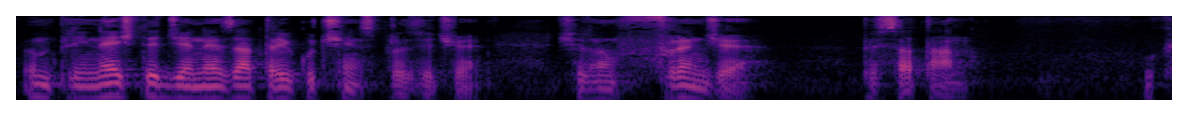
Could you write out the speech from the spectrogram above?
împlinește Geneza 3 cu 15 și îl înfrânge pe Satan. Ok?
